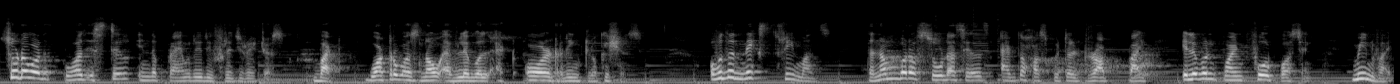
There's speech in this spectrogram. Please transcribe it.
Soda was still in the primary refrigerators, but water was now available at all drink locations. Over the next three months, the number of soda sales at the hospital dropped by 11.4%. Meanwhile,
